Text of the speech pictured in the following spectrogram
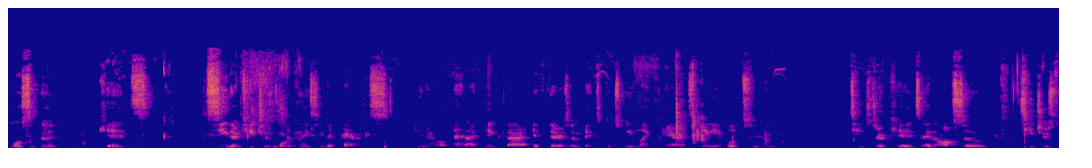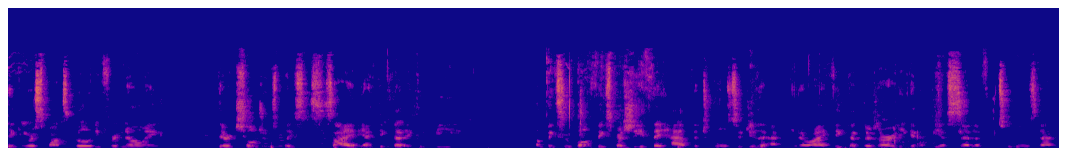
most of the kids see their teachers more than they see their parents. You know, and I think that if there's a mix between like parents being able to teach their kids and also teachers taking responsibility for knowing their children's place in society, I think that it could be a mix of both, especially if they have the tools to do that. You know, I think that there's already going to be a set of tools that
